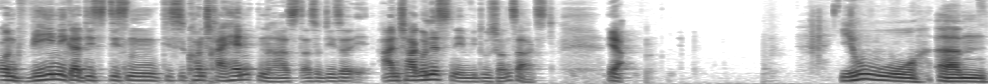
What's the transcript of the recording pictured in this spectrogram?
und weniger dies, diesen, diese Kontrahenten hast, also diese Antagonisten eben, wie du schon sagst. Ja. Jo, ähm,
